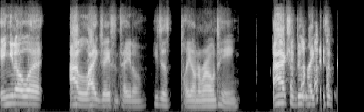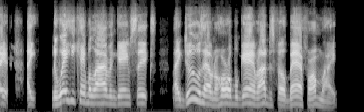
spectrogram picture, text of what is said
and you know what? I like Jayson Tatum. He just play on the wrong team. I actually do like Jayson Tatum. Like the way he came alive in Game Six. Like dude was having a horrible game, and I just felt bad for him. Like,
